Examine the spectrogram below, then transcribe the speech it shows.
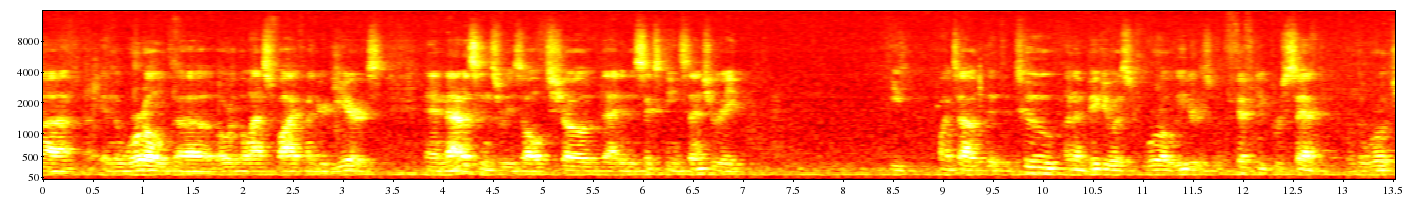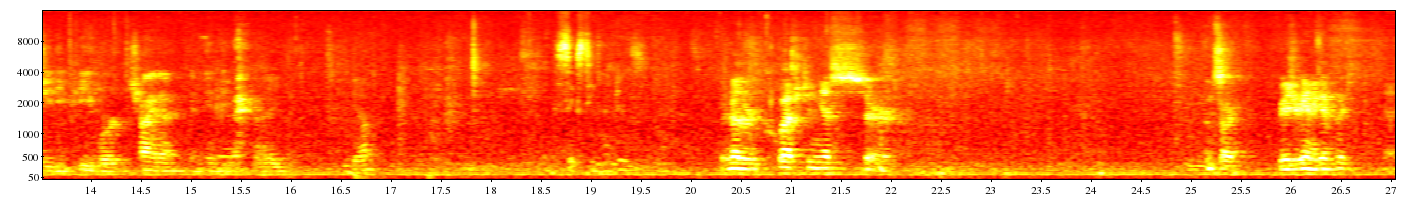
uh, in the world uh, over the last 500 years. And Maddison's results show that in the 16th century, he points out that the two unambiguous world leaders with 50% of the world GDP were China and India. Yeah. The 1600s. Another question? Yes, sir. I'm sorry. Raise your hand again, please. Yeah,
